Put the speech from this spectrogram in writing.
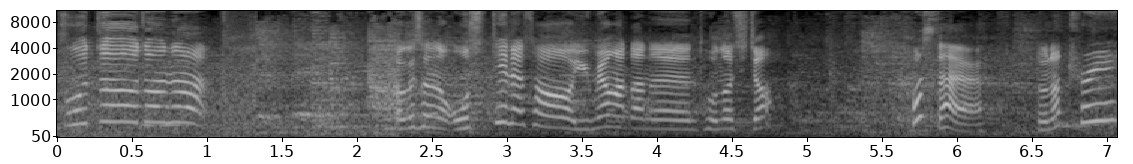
부두 도넛. 여기서는 오스틴에서 유명하다는 도넛이죠? What's that? Donut tree?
